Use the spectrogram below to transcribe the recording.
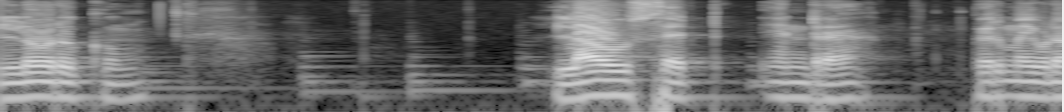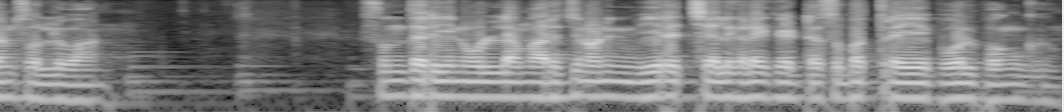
எல்லோருக்கும் லவ் செட் என்ற பெருமையுடன் சொல்லுவான். சுந்தரியின் உள்ளம் அர்ஜுனனின் வீரச் செயல்களை கேட்ட சுபத்திரையை போல் பொங்கும்.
